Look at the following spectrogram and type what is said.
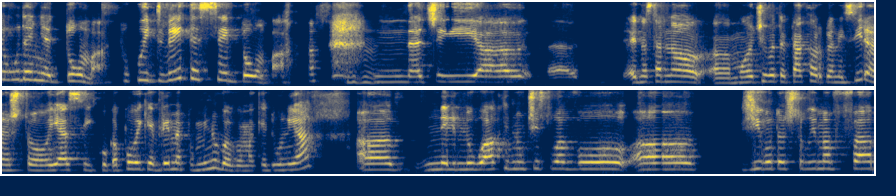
е удење дома, туку и двете се дома. значи, едноставно мојот живот е така организиран што јас и кога повеќе време поминува во Македонија, а, нели многу активно учествував во а, животот што го имав а,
